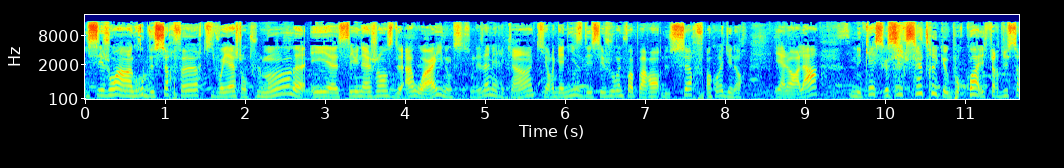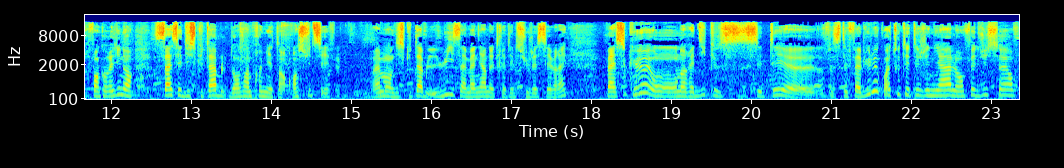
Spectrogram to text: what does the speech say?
Il s'est joint à un groupe de surfeurs qui voyagent dans tout le monde. Et c'est une agence de Hawaï, donc ce sont des Américains, qui organisent des séjours une fois par an de surf en Corée du Nord. Et alors là, mais qu'est-ce que c'est que ce truc? Pourquoi aller faire du surf en Corée du Nord? Ça, c'est discutable dans un premier temps. Ensuite, c'est vraiment discutable, lui, sa manière de traiter le sujet, c'est vrai. Parce que on aurait dit que c'était euh, c'était fabuleux quoi, tout était génial, on fait du surf,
